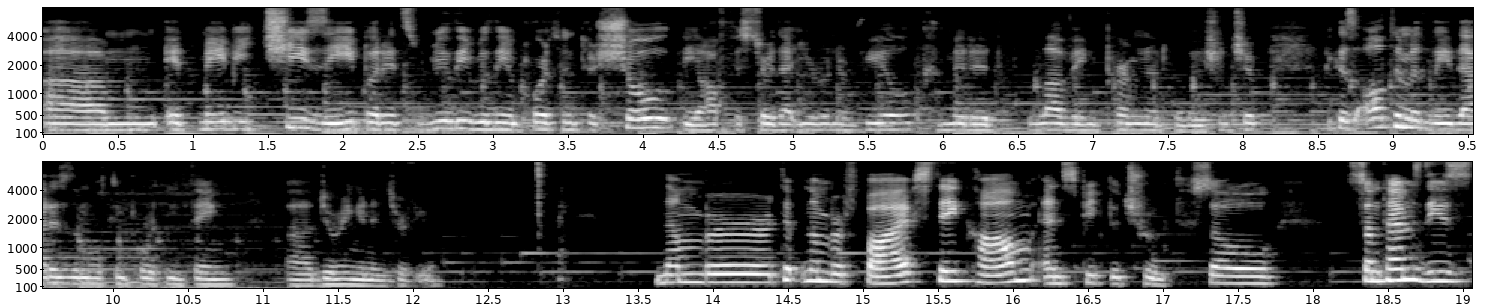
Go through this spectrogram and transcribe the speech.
Um, it may be cheesy, but it's really, really important to show the officer that you're in a real, committed, loving, permanent relationship because ultimately that is the most important thing uh, during an interview. Number tip number five: stay calm and speak the truth. So sometimes these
